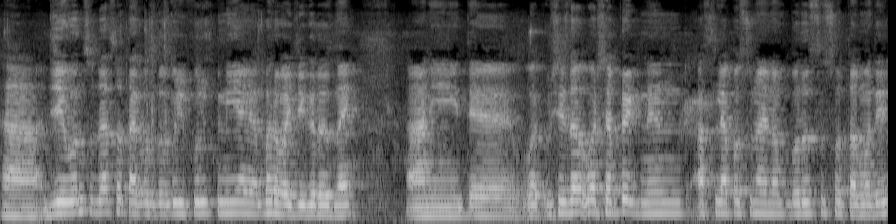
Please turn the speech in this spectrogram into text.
हा जेवण सुद्धा स्वतः करतो. बिलकुल कुणी भरवायची गरज नाही. आणि ते विशेषतः वर्षा प्रेग्नेंट असल्यापासून आहे ना बरंच स्वतःमध्ये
